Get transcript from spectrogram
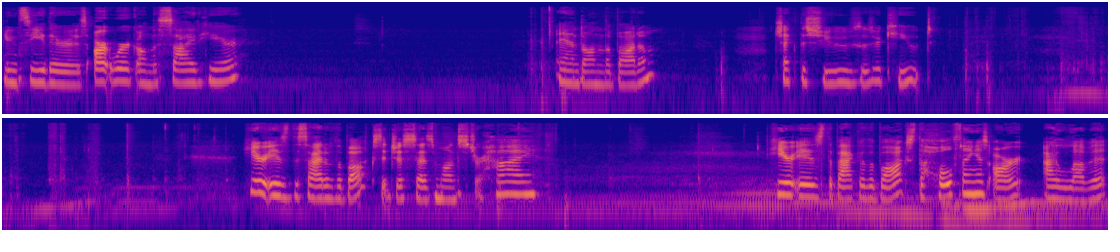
You can see there is artwork on the side here and on the bottom. Check the shoes, those are cute. Here is the side of the box. It just says Monster High. Here is the back of the box. The whole thing is art. I love it.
